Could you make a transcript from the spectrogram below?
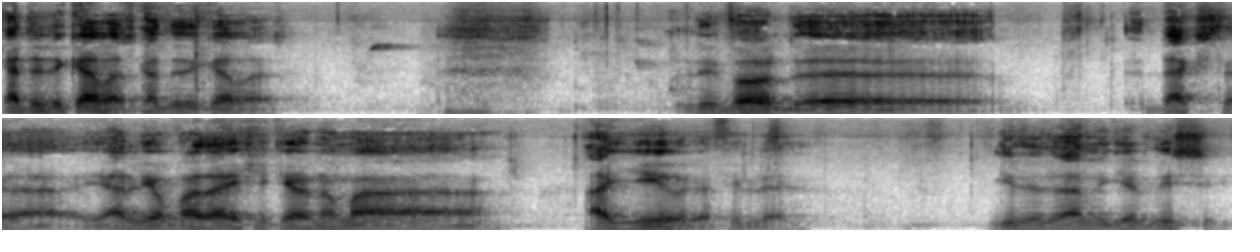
Κάτι δικά μας, κάτι δικά μας. Λοιπόν, ε, εντάξει τώρα, η άλλη ομάδα έχει και όνομα Αγίου, ρε φίλε. Γίνεται να μην κερδίσει.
